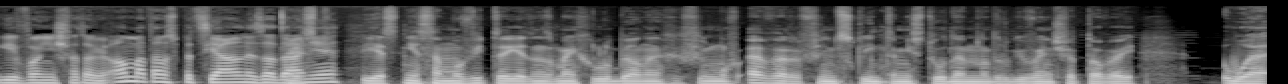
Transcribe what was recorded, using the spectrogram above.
II wojnie światowej. On ma tam specjalne zadanie. Jest, jest niesamowity, jeden z moich ulubionych filmów ever, film z Clintem Eastwoodem na II wojnie światowej. Where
